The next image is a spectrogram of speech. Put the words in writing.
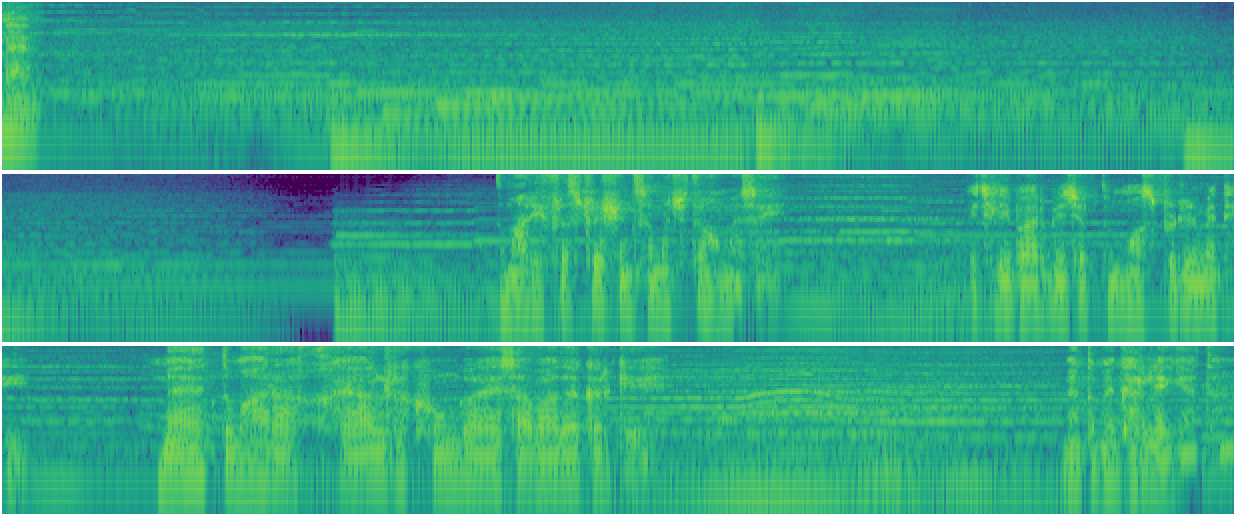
मैं तुम्हारी फ्रस्ट्रेशन समझता हूँ मैं, सही। पिछली बार भी जब तुम हॉस्पिटल में थी, मैं तुम्हारा ख्याल रखूँगा ऐसा वादा करके। मैं तुम्हें घर ले गया था।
